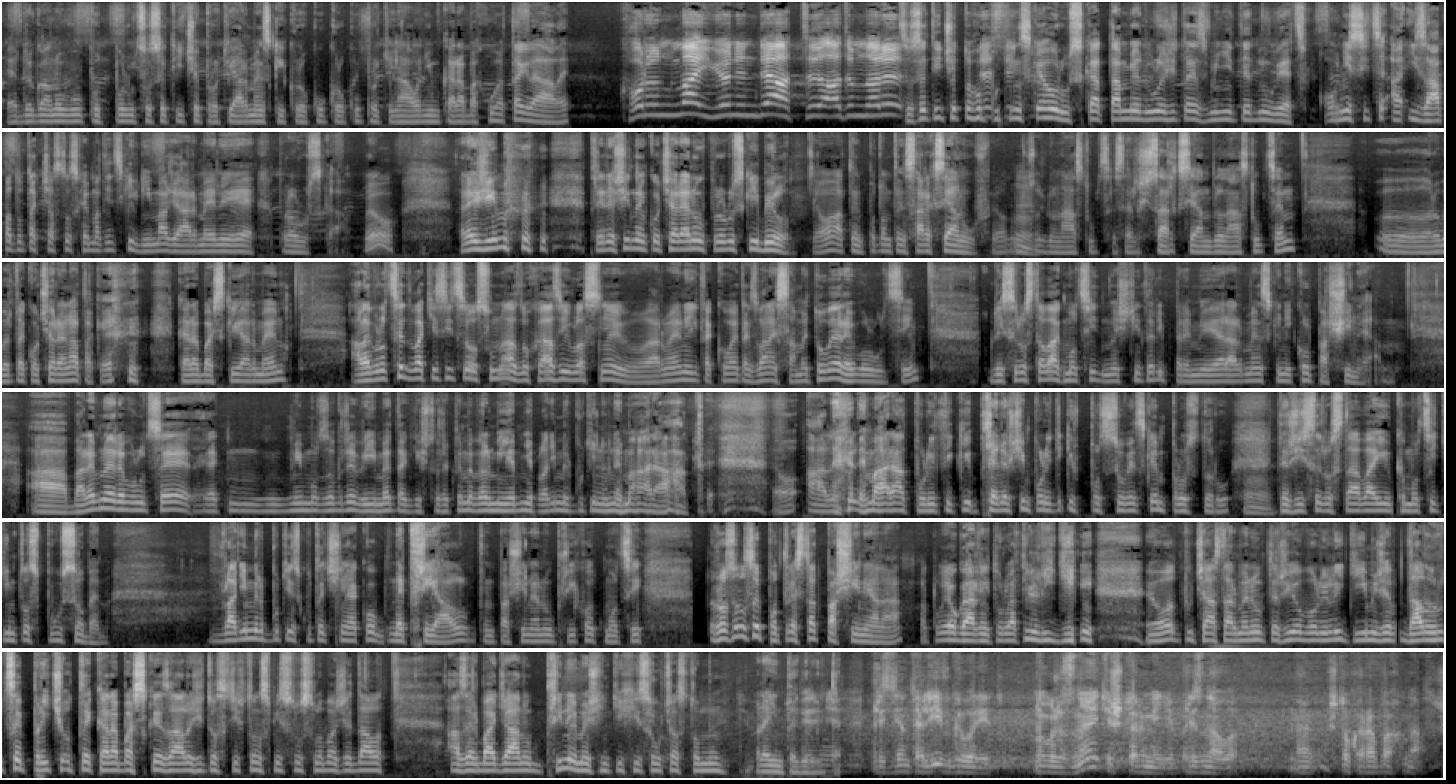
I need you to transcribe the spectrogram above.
Erdoganovu podporu, co se týče protiarménských kroků, kroků proti náhodním Karabachu a tak dále. Co se týče toho putinského Ruska, tam je důležité zmínit jednu věc. Oni sice a i Západ to tak často schematicky vnímá, že Arménie je pro Ruska. Jo. Režim, především ten Kočarjanův pro ruský byl, jo, a ten, potom ten Sarksianův, jo, hmm. což byl nástupce. Sarksian byl nástupcem. Eh, Roberta Kočerena také, karabašský armén. Ale v roce 2018 dochází vlastně v Arménii takové takzvané sametové revoluci, kdy se dostává k moci dnešní tedy premiér arménský Nikol Pašinian. A barevné revoluce, jak my moc dobře víme, tak když to řekneme velmi jemně, Vladimir Putin nemá rád. Jo? A ne, nemá rád politiky, především politiky v postsovětském prostoru, hmm. kteří se dostávají k moci tímto způsobem. Vladimir Putin skutečně jako nepřijal ten Pašinanův příchod k moci. Rozhodl se potrestat Pašiniana a tu jeho garnituru a ty lidi, jo, tu část Armenů, kteří ho volili tím, že dal ruce pryč od té karabašské záležitosti v tom smyslu slova, že dal Azerbajdžánu při nejmenším tichý součas tomu reintegrujte. Prezident Aliyev говорит, ну вы же знаете, что Армения признала что Karabach nás.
